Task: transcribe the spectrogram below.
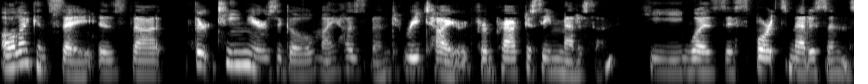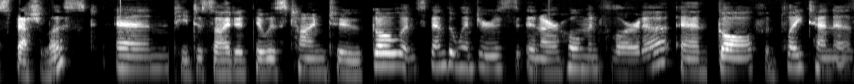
All I can say is that 13 years ago, my husband retired from practicing medicine. He was a sports medicine specialist and he decided it was time to go and spend the winters in our home in Florida and golf and play tennis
